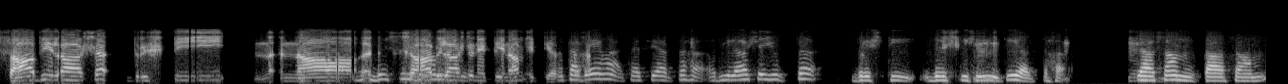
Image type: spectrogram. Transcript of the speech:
साभिलाषदृष्टि साभिलाषनीतीनाम् इत्यर्थः। तदेव तस्य अर्थः। अभिलाषयुक्तदृष्टि दृष्टिः इति अर्थः। तासां तासाम्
